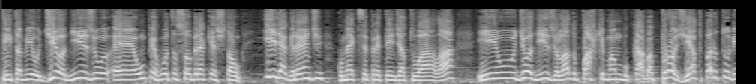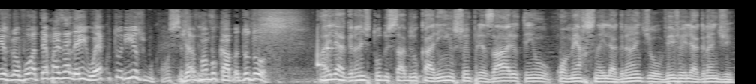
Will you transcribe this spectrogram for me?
Tem também o Dionísio. É, um pergunta sobre a questão Ilha Grande, como é que você pretende atuar lá? E o Dionísio, lá do Parque Mambucaba, projeto para o turismo. Eu vou até mais além, o ecoturismo. Com certeza. Já Mambucaba. Dudu. A Ilha Grande, todos sabem do carinho, sou empresário, tenho comércio na Ilha Grande, eu vejo a Ilha Grande,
